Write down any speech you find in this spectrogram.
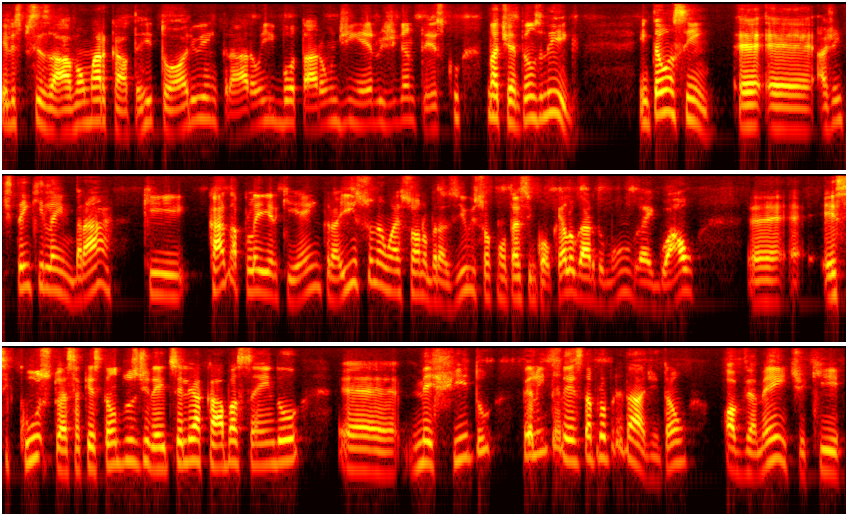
eles precisavam marcar o território e entraram e botaram um dinheiro gigantesco na Champions League. Então, assim, é, é, a gente tem que lembrar que cada player que entra, isso não é só no Brasil, isso acontece em qualquer lugar do mundo, é igual. É, é, esse custo, essa questão dos direitos, ele acaba sendo é, mexido pelo interesse da propriedade. Então, obviamente que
